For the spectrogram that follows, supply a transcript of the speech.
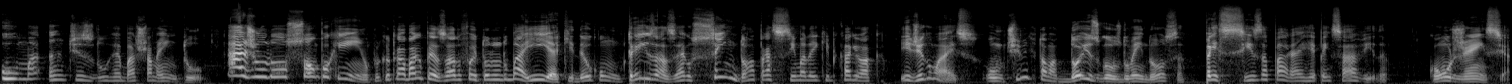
uma antes do rebaixamento. Ajudou só um pouquinho, porque o trabalho pesado foi todo do Bahia, que deu com 3 a 0 sem dó para cima da equipe carioca. E digo mais, um time que toma dois gols do Mendonça precisa parar e repensar a vida, com urgência.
